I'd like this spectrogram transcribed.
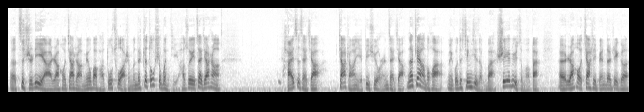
呃自制力啊，然后家长没有办法督促啊什么的，这都是问题哈。所以再加上孩子在家，家长也必须有人在家。那这样的话，美国的经济怎么办？失业率怎么办？呃，然后家里边的这个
